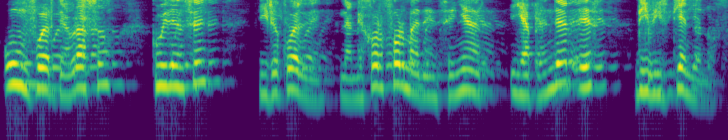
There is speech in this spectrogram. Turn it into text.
Un fuerte abrazo, cuídense y recuerden, la mejor forma de enseñar y aprender es divirtiéndonos.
